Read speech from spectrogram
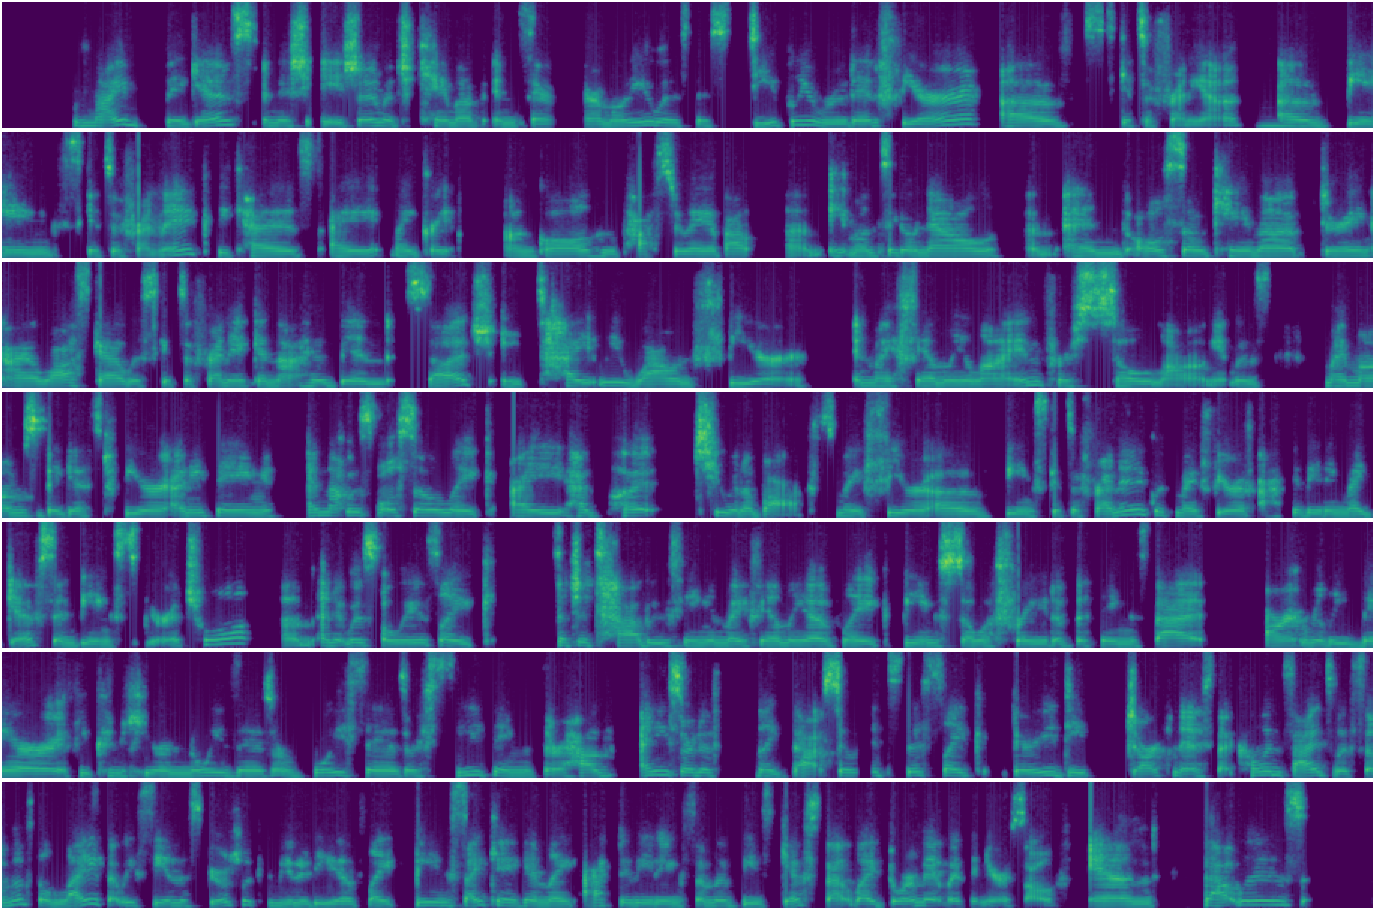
my biggest initiation, which came up in ceremony, was this deeply rooted fear of schizophrenia, mm-hmm. of being schizophrenic, because I, my great uncle who passed away about um, eight months ago now, um, and also came up during ayahuasca was schizophrenic. And that had been such a tightly wound fear in my family line for so long. It was my mom's biggest fear, anything. And that was also like I had put two in a box my fear of being schizophrenic with my fear of activating my gifts and being spiritual. Um, and it was always like such a taboo thing in my family of like being so afraid of the things that aren't really there. If you can hear noises or voices or see things or have any sort of like that. So it's this like very deep darkness that coincides with some of the light that we see in the spiritual community of like being psychic and like activating some of these gifts that lie dormant within yourself. And that was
